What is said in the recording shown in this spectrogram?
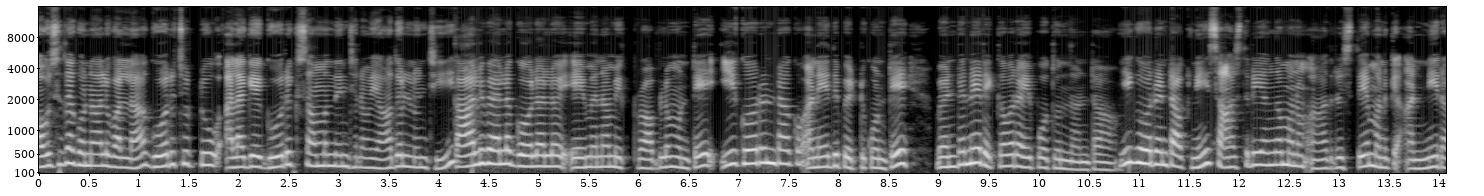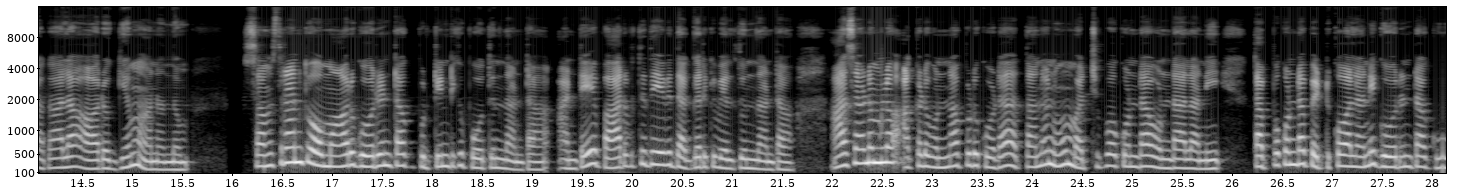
ఔషధ గుణాల వల్ల గోరు చుట్టూ అలాగే గోరుకు సంబంధించిన వ్యాధుల నుంచి కాలువేల గోలలో ఏమైనా మీకు ప్రాబ్లం ఉంటే ఈ గోరింటాకు అనేది పెట్టుకుంటే వెంటనే రికవర్ అయిపోతుందంట. ఈ గోరింటాకుని శాస్త్రీయంగా మనం ఆదరిస్తే మనకి అన్ని రకాల ఆరోగ్యం ఆనందం. సంవత్సరానికి ఓ మారు గోరింటాకు పుట్టింటికి పోతుందంట. అంటే పార్వతీదేవి దగ్గరికి వెళ్తుందంట. ఆషాఢంలో అక్కడ ఉన్నప్పుడు కూడా తనను మర్చిపోకుండా ఉండాలని తప్పకుండా పెట్టుకోవాలని గోరింటాకు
